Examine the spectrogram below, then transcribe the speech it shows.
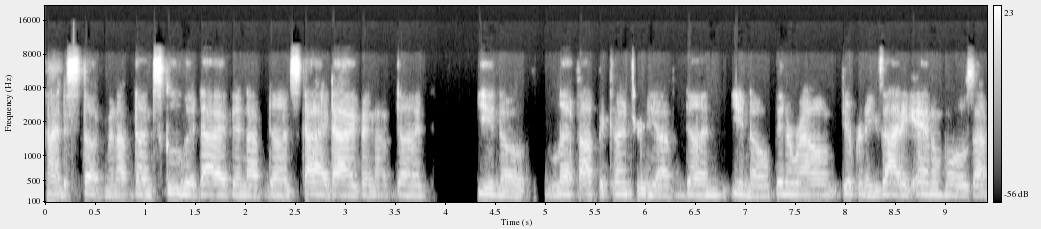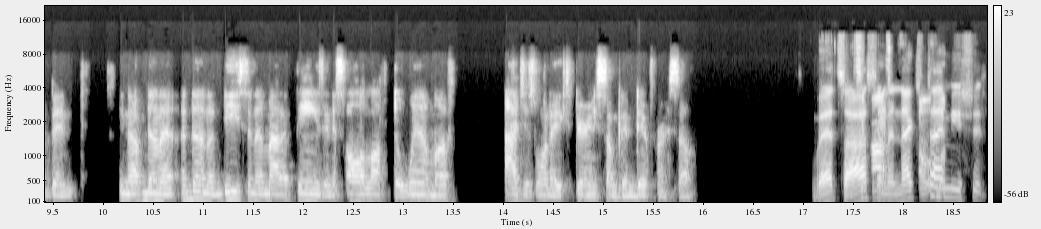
kind of stuck, man. I've done scuba diving, I've done skydiving, I've done, you know, left out the country, I've done, you know, been around different exotic animals. I've been, you know, I've done a I've done a decent amount of things and it's all off the whim of I just want to experience something different. So That's That's awesome. awesome And next outlook. time you should.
